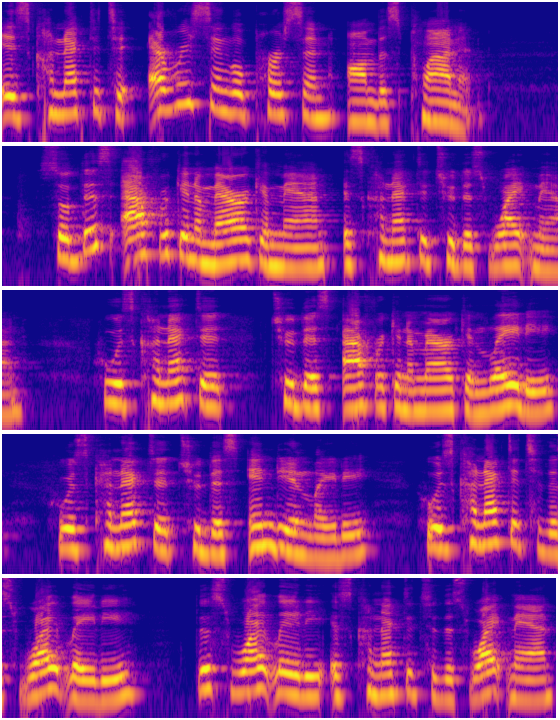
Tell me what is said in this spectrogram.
is connected to every single person on this planet. So, this African American man is connected to this white man, who is connected to this African American lady, who is connected to this Indian lady, who is connected to this white lady. This white lady is connected to this white man.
